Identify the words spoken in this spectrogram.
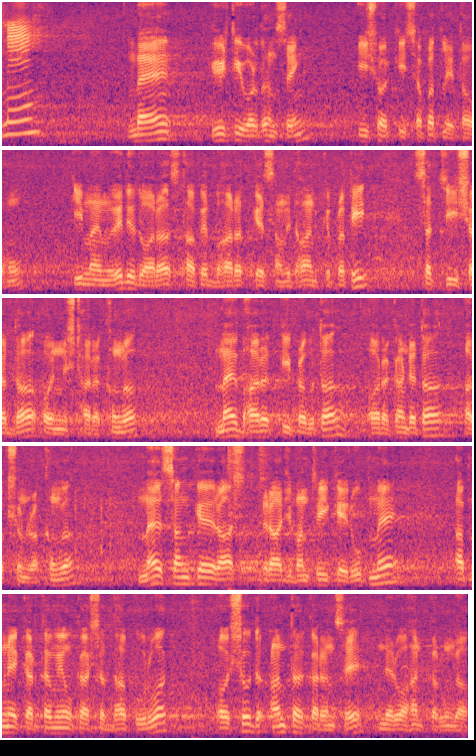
मैं मैं कीर्तिवर्धन सिंह, ईश्वर की शपथ लेता हूँ कि मैं विधि द्वारा स्थापित भारत के संविधान के प्रति सच्ची श्रद्धा और निष्ठा रखूँगा। मैं भारत की प्रभुता और अखंडता अक्षुण रखूँगा। मैं संघ के राष्ट्र राज्य मंत्री के रूप में अपने कर्तव्यों का श्रद्धापूर्वक और शुद्ध अंतकरण से निर्वहन करूँगा।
